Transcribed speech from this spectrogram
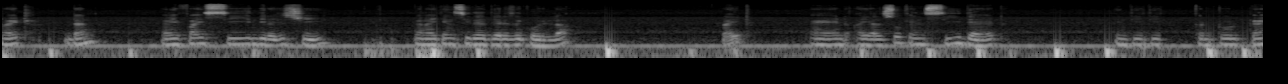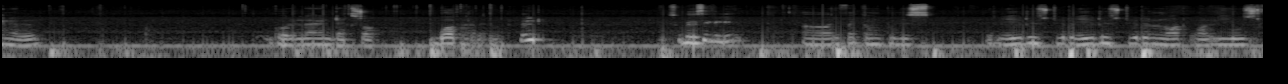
Right done. And if I see in the registry then I can see that there is a gorilla. Right and I also can see that in the, the control panel gorilla and desktop both are available right? So basically uh, if I come to this redistributor redistributor not only used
